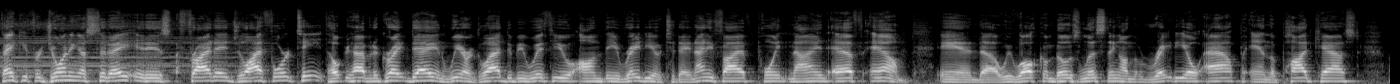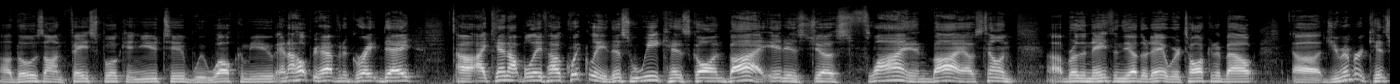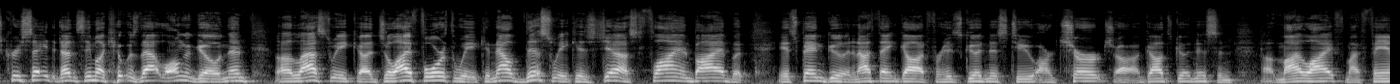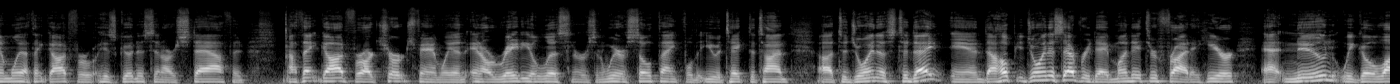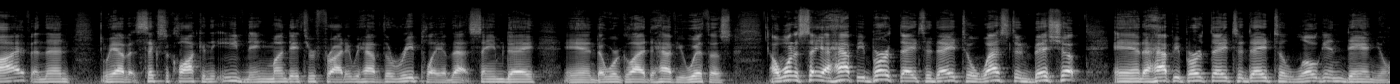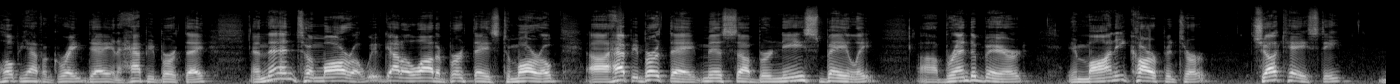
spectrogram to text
Thank you for joining us today. It is Friday, July 14th. Hope you're having a great day, and we are glad to be with you on the radio today, 95.9 FM. And uh, we welcome those listening on the radio app and the podcast, uh, those on Facebook and YouTube. We welcome you, and I hope you're having a great day. Uh, I cannot believe how quickly this week has gone by. It is just flying by. I was telling uh, Brother Nathan the other day, we were talking about uh, do you remember Kids Crusade? It doesn't seem like it was that long ago. And then uh, last week, uh, July 4th week, and now this week is just flying by, but it's been good. And I thank God for His goodness to our church, uh, God's goodness in my life, my family. I thank God for His goodness in our staff. And I thank God for our church family and, and our radio listeners. And we are so thankful that you would take the time uh, to join us today. And I hope you join us every day, Monday through Friday, here at noon. We go live, and then we have at 6 o'clock in the evening, Monday through Friday, we have the replay of that same day, and uh, we're glad to have you with us. I want to say a happy birthday today to Weston Bishop and a happy birthday today to Logan Daniel. Hope you have a great day and a happy birthday. And then tomorrow, we've got a lot of birthdays tomorrow. Uh, happy birthday, Miss uh, Bernice Bailey, uh, Brenda Baird, Imani Carpenter, Chuck Hasty,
